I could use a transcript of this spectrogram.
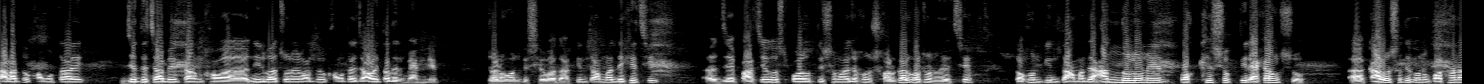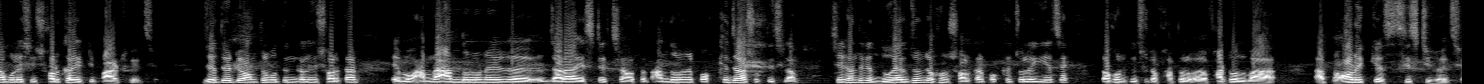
তারা তো ক্ষমতায় যেতে চাবে, কারণ নির্বাচনের মাধ্যমে ক্ষমতায় যাওয়াই তাদের ম্যান্ডেট জনগণকে সেবা দেওয়া। কিন্তু আমরা দেখেছি যে পাঁচই আগস্ট পরবর্তী সময় যখন সরকার গঠন হয়েছে, তখন কিন্তু আমাদের আন্দোলনের পক্ষের শক্তির একাংশ কারোর সাথে কোনো কথা না বলে সেই সরকারের একটি পার্ট হয়েছে। যেহেতু এটি অন্তর্বর্তীকালীন সরকার এবং আমরা আন্দোলনের যারা স্টেক ছিলাম, অর্থাৎ আন্দোলনের পক্ষে যারা শক্তি ছিলাম, সেখান থেকে দু একজন যখন সরকার পক্ষে চলে গিয়েছে, তখন কিছুটা ফাটল ফাটল বা আপনার অনৈক্যের সৃষ্টি হয়েছে।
